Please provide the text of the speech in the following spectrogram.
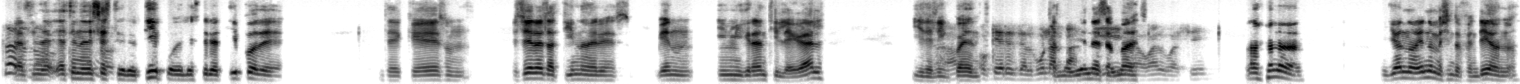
Claro, ya tiene- no, ya tienen ese estereotipo, el estereotipo de, de que es un, si eres latino, eres bien inmigrante ilegal y delincuente. o que eres de alguna pandilla más. o algo así. Ajá. Yo no, yo no me siento ofendido, ¿no?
